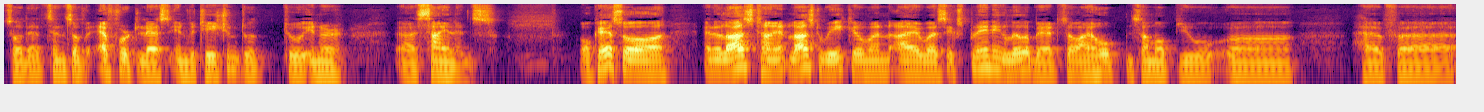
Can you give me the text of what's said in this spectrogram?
so that sense of effortless invitation to to inner uh, silence. Okay, so and the last time, last week when I was explaining a little bit, so I hope some of you uh, have, uh,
